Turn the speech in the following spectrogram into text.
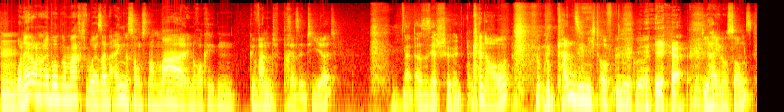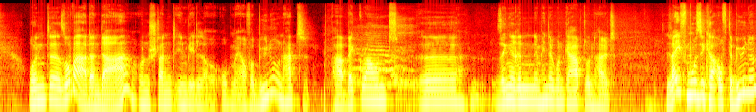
Und er hat auch ein Album gemacht, wo er seine eigenen Songs nochmal in rockigem Gewand präsentiert. Na, das ist ja schön. Genau. Man kann sie nicht oft genug hören, Ja. die Heino-Songs. Und äh, so war er dann da und stand in Bedel Open Air auf der Bühne und hat ein paar Background-Sängerinnen im Hintergrund gehabt und halt Live-Musiker auf der Bühne.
